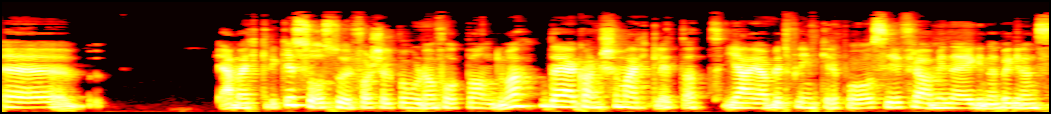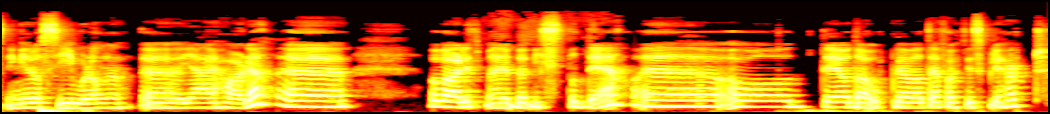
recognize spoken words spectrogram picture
eh, Jeg merker ikke så stor forskjell på hvordan folk behandler meg. Det jeg kanskje merker litt at jeg har blitt flinkere på å si fra mine egne begrensninger og si hvordan eh, jeg har det. Eh, og være litt mer bevisst på det. eh, og det å da oppleve at jeg faktisk blir hørt.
